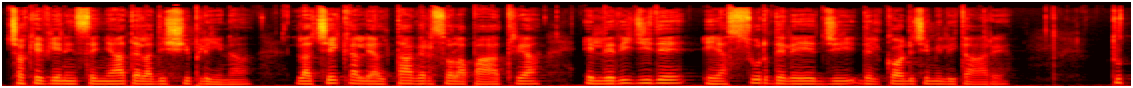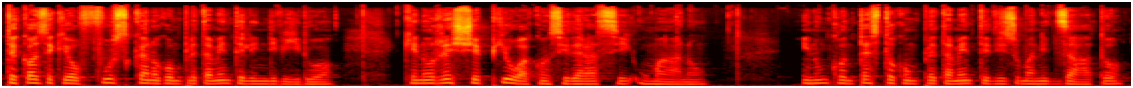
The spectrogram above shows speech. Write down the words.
Ciò che viene insegnato è la disciplina, la cieca lealtà verso la patria e le rigide e assurde leggi del codice militare. Tutte cose che offuscano completamente l'individuo, che non riesce più a considerarsi umano, in un contesto completamente disumanizzato,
